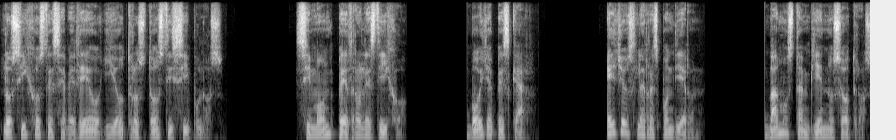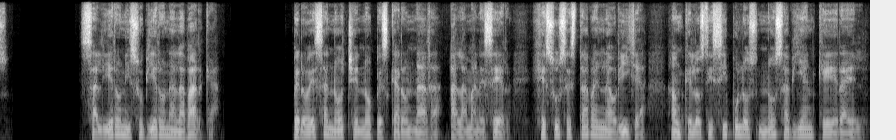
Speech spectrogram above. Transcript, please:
los hijos de Zebedeo y otros dos discípulos. Simón Pedro les dijo, Voy a pescar. Ellos le respondieron, Vamos también nosotros. Salieron y subieron a la barca. Pero esa noche no pescaron nada, al amanecer, Jesús estaba en la orilla, aunque los discípulos no sabían que era Él.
